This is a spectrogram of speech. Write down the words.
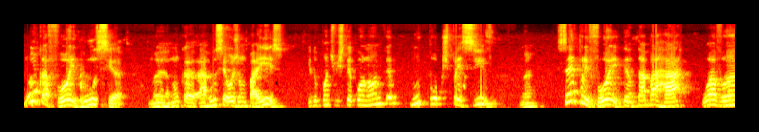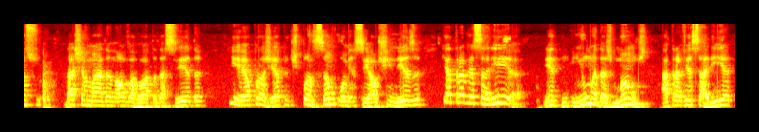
nunca foi Rússia, é? nunca a Rússia hoje é um país que, do ponto de vista econômico, é muito pouco expressivo. É? Sempre foi tentar barrar o avanço da chamada nova Rota da Seda, que é o projeto de expansão comercial chinesa que atravessaria, em uma das mãos, atravessaria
